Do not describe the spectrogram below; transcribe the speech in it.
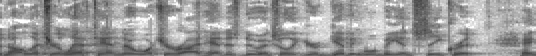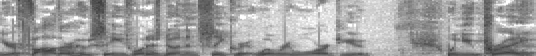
do not let your left hand know what your right hand is doing, so that your giving will be in secret. And your Father who sees what is done in secret will reward you. When you pray,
